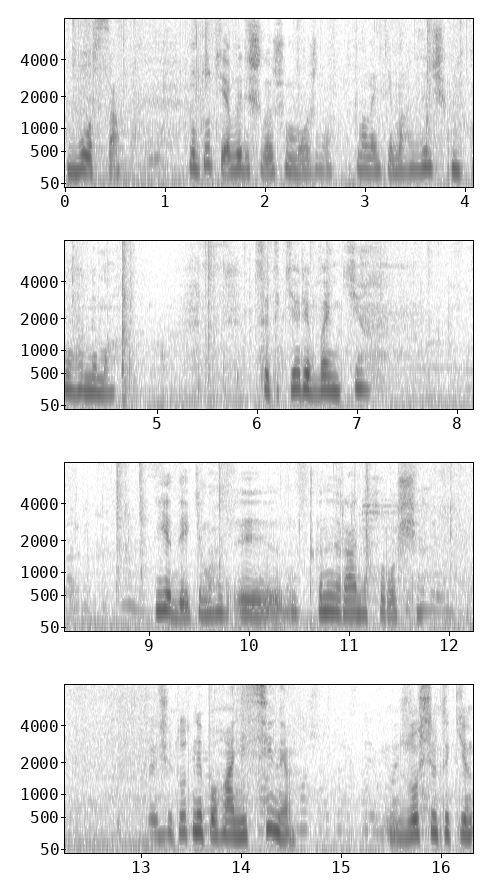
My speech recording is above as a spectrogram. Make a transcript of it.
боса. Ну тут я вирішила, що можна. Тут маленький магазинчик, нікого нема. Це такі рябенькі. Є деякі магазини, тканини реально хороші. Речі, тут непогані ціни. Зовсім такі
